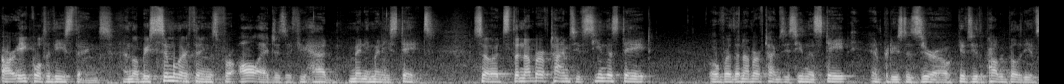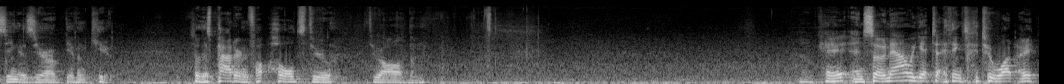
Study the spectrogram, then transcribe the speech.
are equal to these things. And there'll be similar things for all edges if you had many, many states. So it's the number of times you've seen the state over the number of times you've seen the state and produced a zero gives you the probability of seeing a zero given q. So this pattern holds through, through all of them. Okay, and so now we get to, I think, to what I,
